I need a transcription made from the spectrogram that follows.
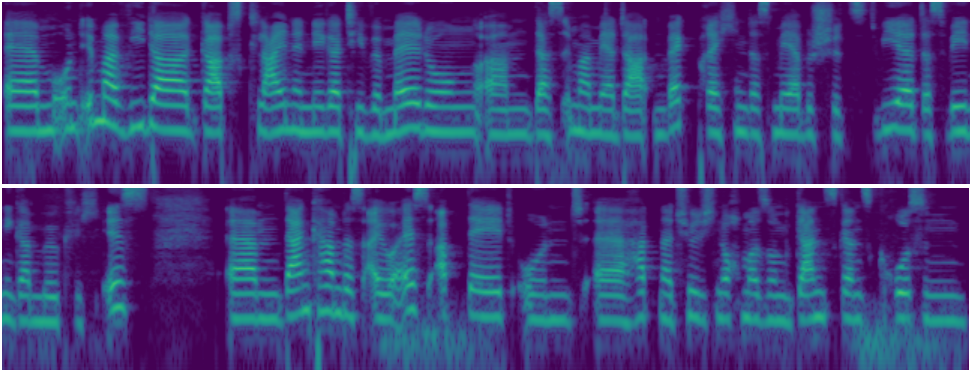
Ähm, und immer wieder gab es kleine negative Meldungen, ähm, dass immer mehr Daten wegbrechen, dass mehr beschützt wird, dass weniger möglich ist. Ähm, dann kam das iOS-Update und äh, hat natürlich nochmal so einen ganz, ganz großen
